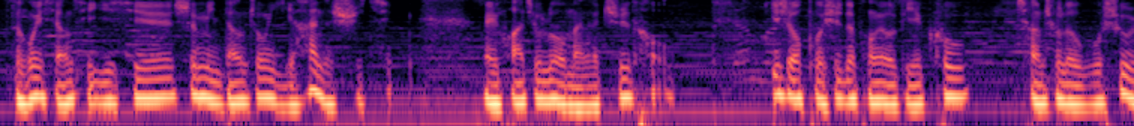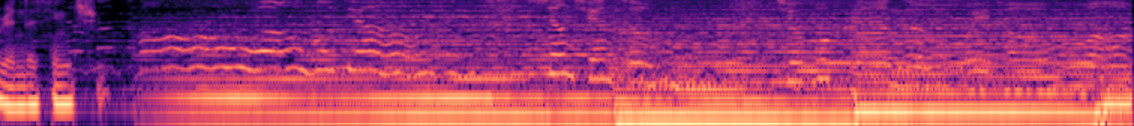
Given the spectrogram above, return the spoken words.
总会想起一些生命当中遗憾的事情。梅花就落满了枝头。一首朴实的朋友别哭，唱出了无数人的心曲。痛忘不掉，向前走，就不可能回头望。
